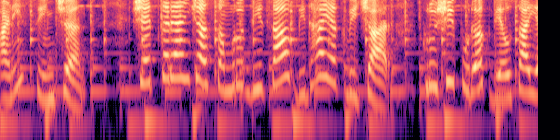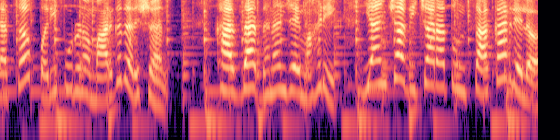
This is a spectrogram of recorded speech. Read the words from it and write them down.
आणि सिंचन. शेतकऱ्यांच्या समृद्धीचा विधायक विचार कृषीपूरक व्यवसायाचं परिपूर्ण मार्गदर्शन. खासदार धनंजय महाडिक यांच्या विचारातून साकारलेलं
